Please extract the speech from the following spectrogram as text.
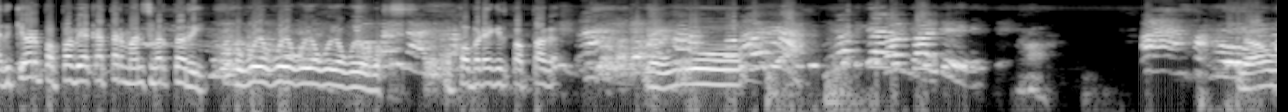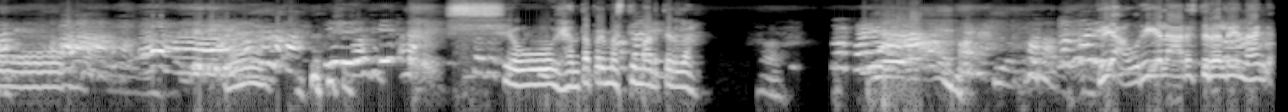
ಅದಕ್ಕೆ ಅವ್ರ ಪಪ್ಪ ಬೇಕಾತ್ತಾರ ಮನ್ಸು ಬರ್ತಾವ್ರಿ. ಯವ್ವ ಯವ್ವ ಯವ್ವ ಯವ್ವ ಯವ್ವ ಯವ್ವ. ಪಪ್ಪ ಬಡಿಯಾಗಿದ್ ಪಪ್ಪಾಗ. ಯವ್ವೋ. ಯವ್ವೋ. ಶಿವ ಎಂತ ಪರಿ ಮಸ್ತಿ ಮಾಡ್ತಿರಲ್ಲ. ರೀ, ಅವ್ರಿಗೆಲ್ಲ ಆಡಿಸ್ತಿರಲ್ರಿ ನಂಗೆ.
